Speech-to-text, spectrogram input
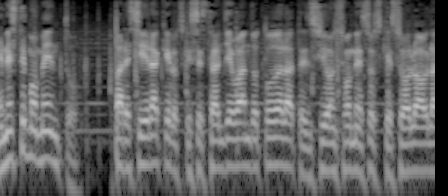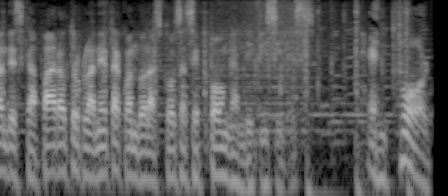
En este momento, pareciera que los que se están llevando toda la atención son esos que solo hablan de escapar a otro planeta cuando las cosas se pongan difíciles. En Ford,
